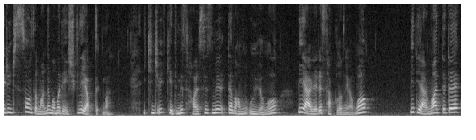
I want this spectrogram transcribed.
Birincisi son zamanda mama değişikliği yaptık mı? İkinci, kedimiz halsiz mi, devamlı uyuyor mu, bir yerlere saklanıyor mu? Bir diğer madde de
